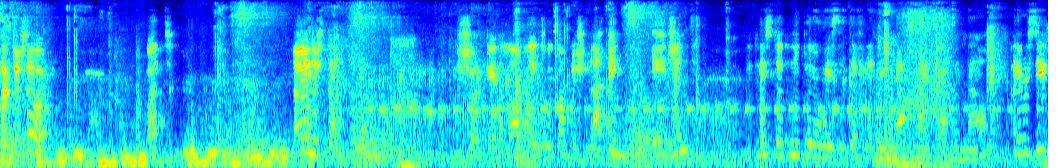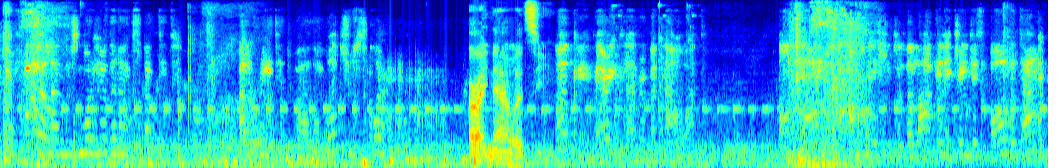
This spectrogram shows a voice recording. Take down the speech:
Dr. Zor? What? I understand. Sure came a long way to accomplish nothing, Agent. Nuclear waste is definitely not my problem now. I received your file and there's more here than I expected. I'll read it while I watch you squirm. Alright, now, let's see. Okay, very clever, but now what? Only I know the combination to the lock and it changes all the time.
